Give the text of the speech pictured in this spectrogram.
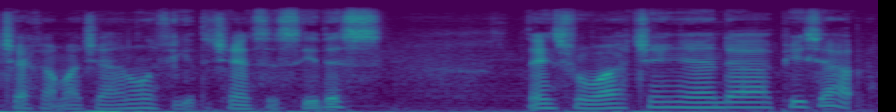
Check out my channel if you get the chance to see this. Thanks for watching, and peace out.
